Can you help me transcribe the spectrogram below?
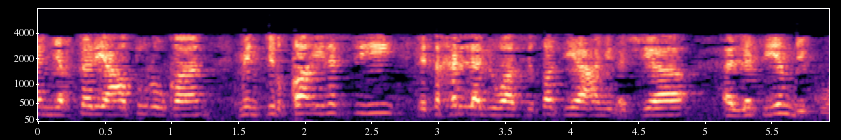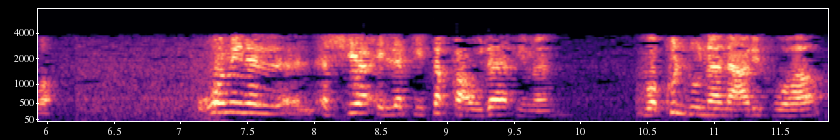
أن يخترع طرقا من تلقاء نفسه يتخلى بواسطتها عن الأشياء التي يملكها. ومن الأشياء التي تقع دائما وكلنا نعرفها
